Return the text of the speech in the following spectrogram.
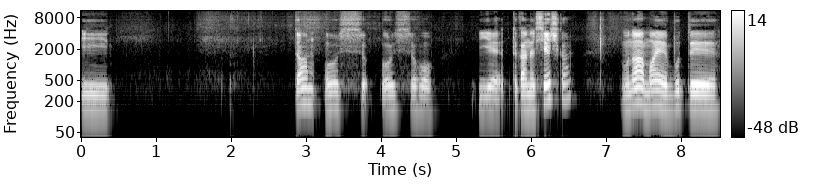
І. Там ось ось цього є така насічка. Вона має бути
